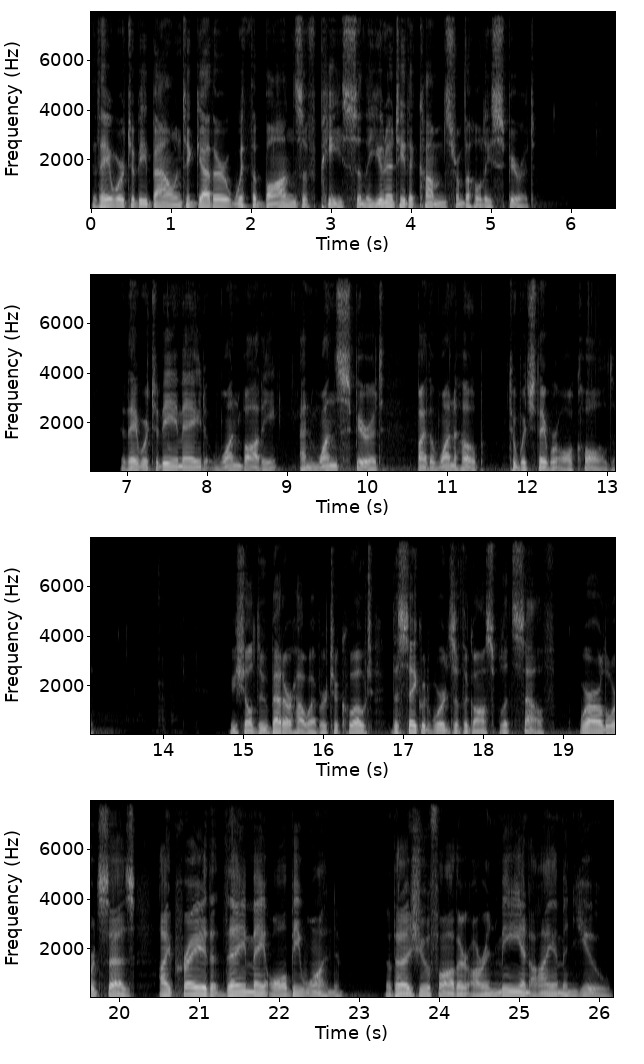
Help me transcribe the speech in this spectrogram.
they were to be bound together with the bonds of peace and the unity that comes from the Holy Spirit. They were to be made one body and one spirit by the one hope to which they were all called. We shall do better, however, to quote the sacred words of the Gospel itself, where our Lord says, I pray that they may all be one, that as you, Father, are in me and I am in you,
